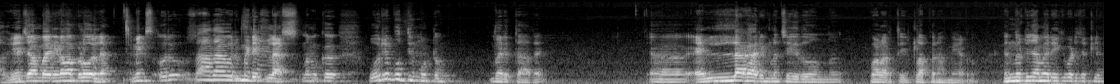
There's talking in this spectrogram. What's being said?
അത് വിചാരിച്ച അമ്പാനിയുടെ മക്കളും അല്ല. മീൻസ് ഒരു സാധാ ഒരു മിഡിൽ ക്ലാസ് നമുക്ക് ഒരു ബുദ്ധിമുട്ടും വരുത്താതെ എല്ലാ കാര്യങ്ങളും ചെയ്തു തന്ന് വളർത്തിയിട്ടുള്ള അപ്പനും അമ്മയായിരുന്നു. എന്നിട്ട് ഞാൻ മര്യാദയ്ക്ക് പഠിച്ചിട്ടില്ല.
